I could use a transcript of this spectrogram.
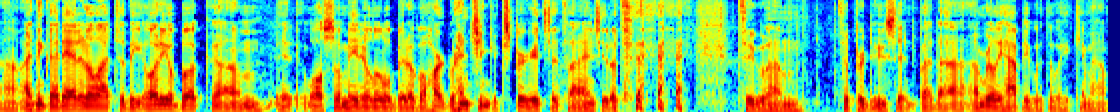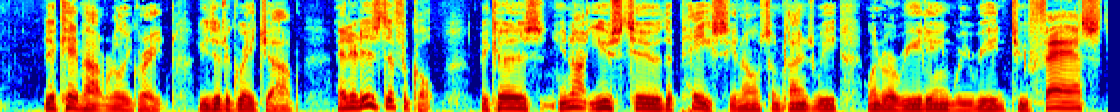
uh, I think that added a lot to the audiobook. Um, it also made it a little bit of a heart wrenching experience at times, you know, to to, um, to produce it. But uh, I'm really happy with the way it came out. It came out really great. You did a great job, and it is difficult because you're not used to the pace. You know, sometimes we, when we're reading, we read too fast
